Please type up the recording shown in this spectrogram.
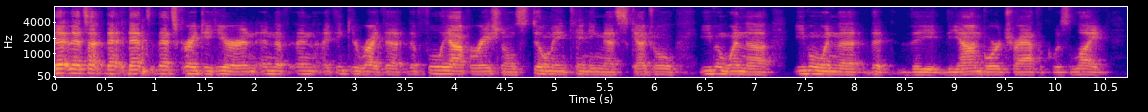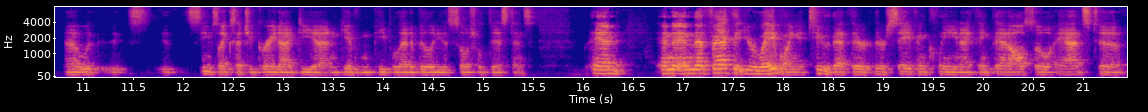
That, that's a, that, that's that's great to hear, and and the, and I think you're right that the fully operational, still maintaining that schedule, even when the even when the the the, the onboard traffic was light, uh, it seems like such a great idea, and giving people that ability to social distance, and and and the fact that you're labeling it too that they're they're safe and clean i think that also adds to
